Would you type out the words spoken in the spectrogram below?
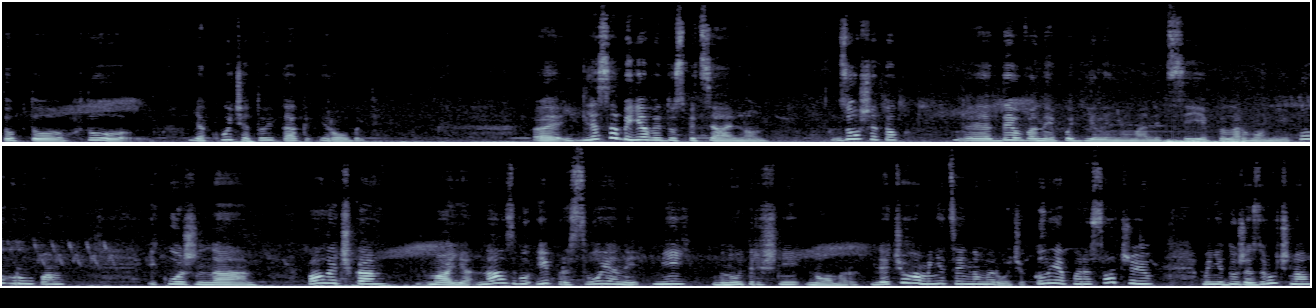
тобто хто як хоче, той так і робить. Е, Для себе я веду спеціально зошиток, е, де вони поділені у мене ці пеларгонії по групам. І кожна паличка має назву і присвоєний мій внутрішній номер. Для чого мені цей номерочок? Коли я пересаджую, мені дуже зручно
